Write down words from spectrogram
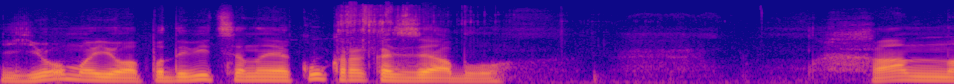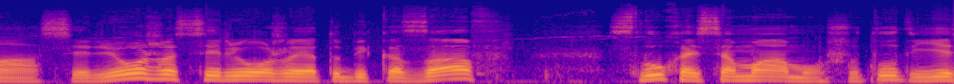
Йо-моє, а подивіться на яку кракозяблу. Ханна, Сережа, Сережа, я тобі казав. Слухайся, маму, що тут є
